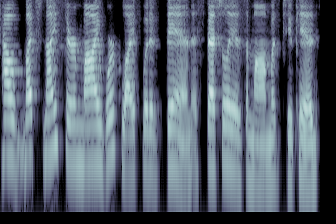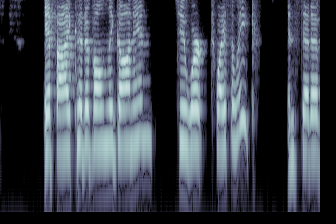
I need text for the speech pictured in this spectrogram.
how much nicer my work life would have been, especially as a mom with two kids, if I could have only gone in to work twice a week instead of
